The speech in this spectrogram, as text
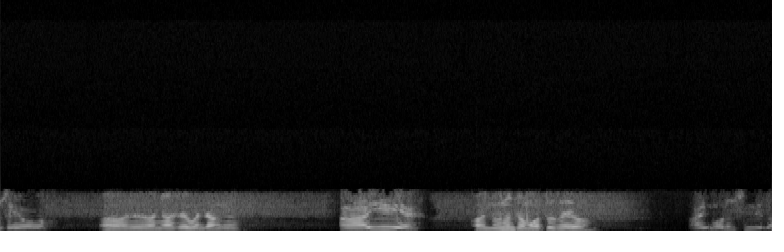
여보세요? 아, 예, 안녕하세요, 원장님. 아, 예. 아, 눈은 좀 어떠세요? 아니, 모르겠습니다.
